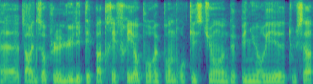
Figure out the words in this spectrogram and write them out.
euh, par exemple, lui, il n'était pas très friand pour répondre aux questions de pénurie, tout ça.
